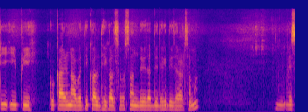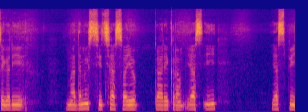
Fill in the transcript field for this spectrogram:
टिइपीको कार्यान्वयन अवधि कलदेखि कलसम्म सन् दुई हजार दुईदेखि दुई हजार आठसम्म। यसै गरी माध्यमिक शिक्षा सहयोग कार्यक्रम एसई एसपी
